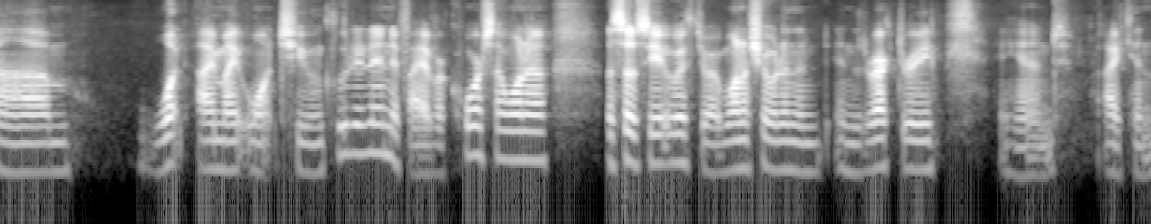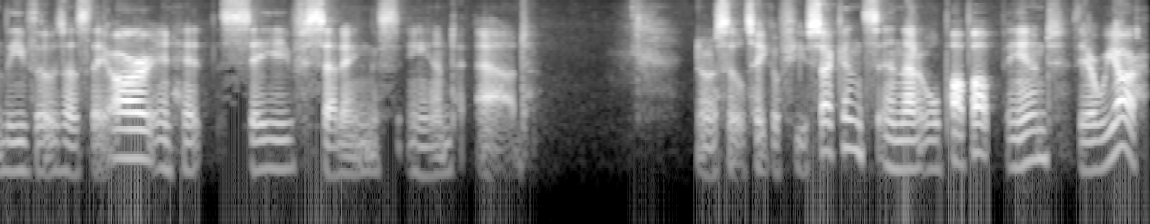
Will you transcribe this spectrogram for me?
um, what I might want to include it in if I have a course I want to associate with do I want to show it in the, in the directory? And I can leave those as they are and hit save settings and add Notice it'll take a few seconds and then it will pop up and there we are.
